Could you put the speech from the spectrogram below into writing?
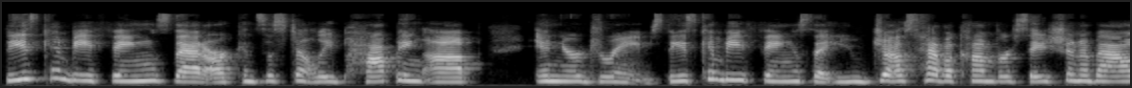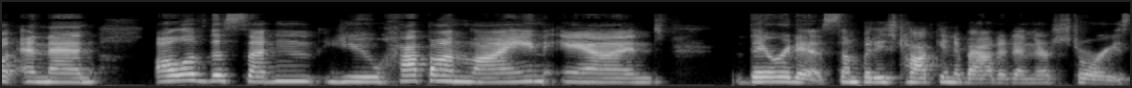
These can be things that are consistently popping up in your dreams. These can be things that you just have a conversation about and then all of the sudden you hop online and there it is. Somebody's talking about it in their stories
